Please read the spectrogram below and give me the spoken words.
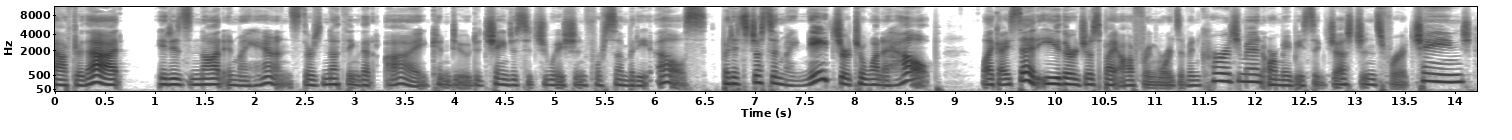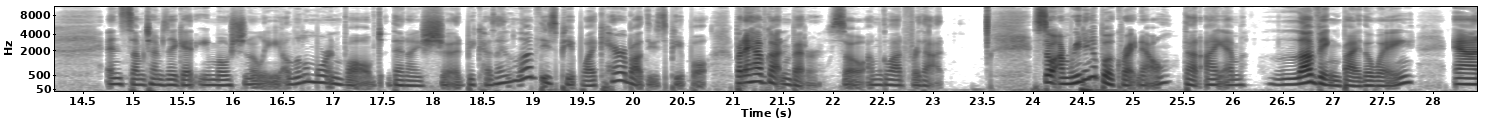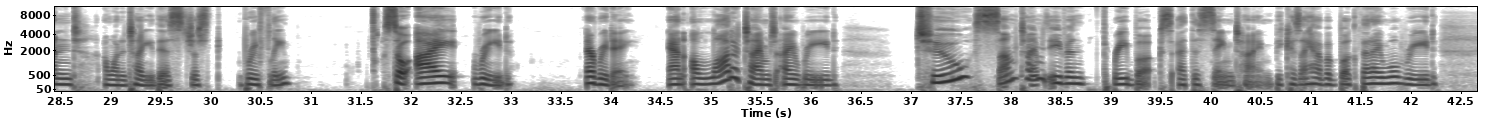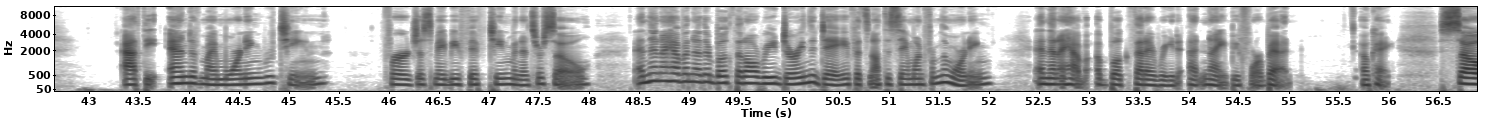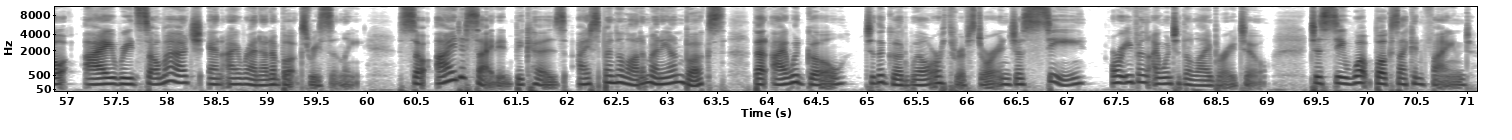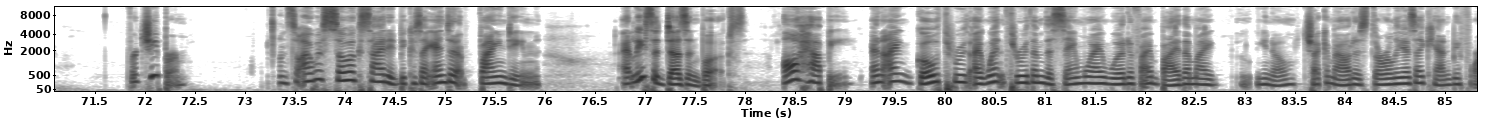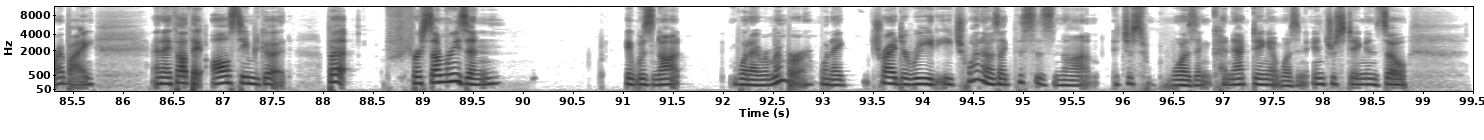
after that, it is not in my hands. There's nothing that I can do to change a situation for somebody else, but it's just in my nature to want to help. Like I said, either just by offering words of encouragement or maybe suggestions for a change. And sometimes I get emotionally a little more involved than I should because I love these people. I care about these people, but I have gotten better. So I'm glad for that. So I'm reading a book right now that I am loving, by the way. And I want to tell you this just briefly. So I read every day. And a lot of times I read two, sometimes even three books at the same time because I have a book that I will read at the end of my morning routine for just maybe 15 minutes or so. And then I have another book that I'll read during the day if it's not the same one from the morning. And then I have a book that I read at night before bed. Okay, so I read so much and I ran out of books recently. So I decided because I spend a lot of money on books that I would go to the Goodwill or thrift store and just see, or even I went to the library too, to see what books I can find for cheaper. And so I was so excited because I ended up finding at least a dozen books, all happy. And I go through, I went through them the same way I would if I buy them. I, you know, check them out as thoroughly as I can before I buy. And I thought they all seemed good. But for some reason, it was not what I remember. When I tried to read each one, I was like, this is not, it just wasn't connecting. It wasn't interesting. And so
